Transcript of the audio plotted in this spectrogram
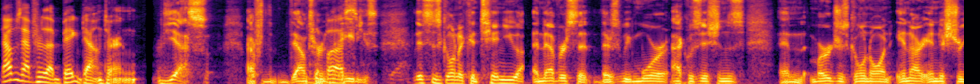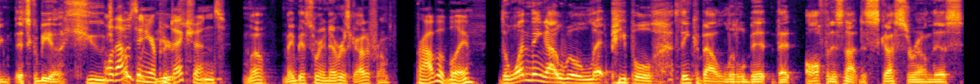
That was after that big downturn. Yes, after the downturn The in the 80s. This is going to continue. Enverus said there's going to be more acquisitions and mergers going on in our industry. It's going to be a huge. Well, that was in your years. predictions. Well, maybe that's where I never got it from. Probably. The one thing I will let people think about a little bit that often is not discussed around this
